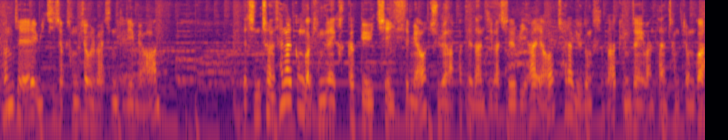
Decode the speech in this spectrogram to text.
현재 위치적 장점을 말씀드리면 네, 진천 생활권과 굉장히 가깝게 위치해 있으며 주변 아파트 단지가 즐비하여 차량 유동수가 굉장히 많다는 장점과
